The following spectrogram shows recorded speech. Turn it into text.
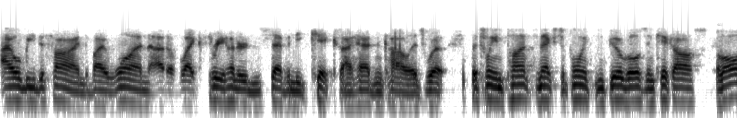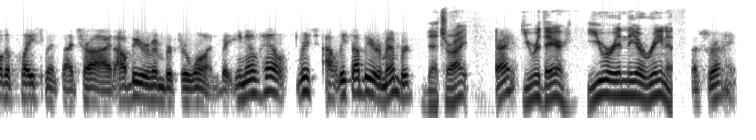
I will be defined by one out of like 370 kicks I had in college. What between punts and extra points and field goals and kickoffs of all the placements I tried, I'll be remembered for one. But you know, hell, Rich, at least I'll be remembered. That's right. Right. You were there. You were in the arena. That's right.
